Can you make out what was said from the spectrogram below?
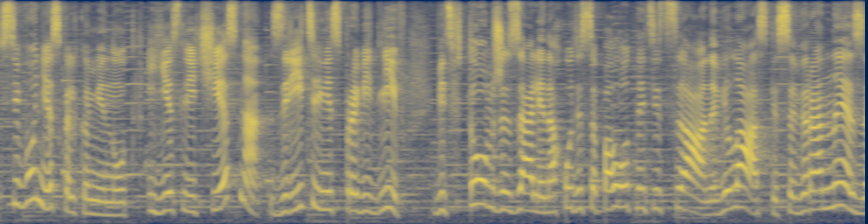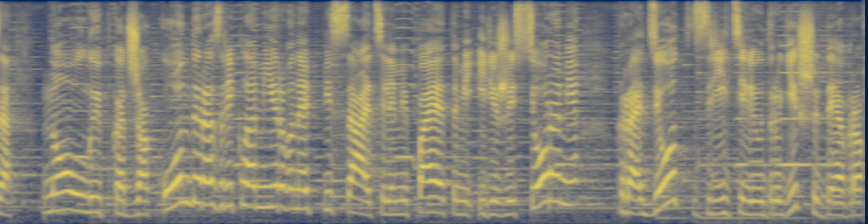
всего несколько минут. И если честно, зритель несправедлив, ведь в том же зале находятся полотна Тициана, Веласкеса, Веронезе, но улыбка Джаконды, разрекламированная писателями, поэтами и режиссерами, крадет зрителей у других шедевров.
